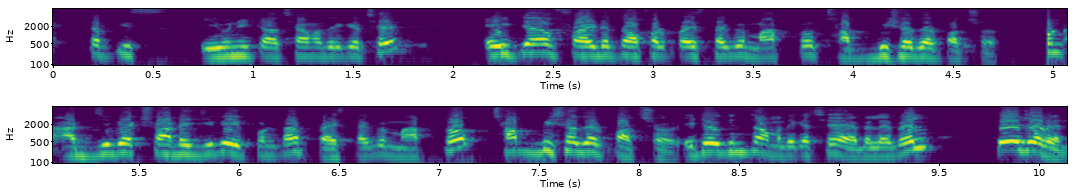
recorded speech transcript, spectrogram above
একটা পিস ইউনিট আছে আমাদের কাছে। এইটা ফ্রাইডে ফ্রাইডেতে অফার প্রাইস থাকবে মাত্র ছাব্বিশ হাজার পাঁচশো। আট জিবি একশো আঠাশ জিবি এই ফোনটার প্রাইস থাকবে মাত্র ছাব্বিশ হাজার পাঁচশো। এটাও কিন্তু আমাদের কাছে অ্যাভেলেবেল পেয়ে যাবেন।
